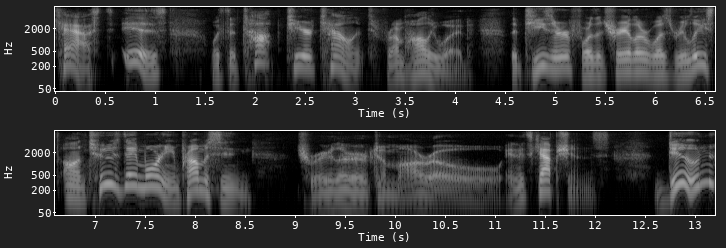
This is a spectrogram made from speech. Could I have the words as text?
cast is with the top tier talent from Hollywood. The teaser for the trailer was released on Tuesday morning, promising trailer tomorrow in its captions. Dune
